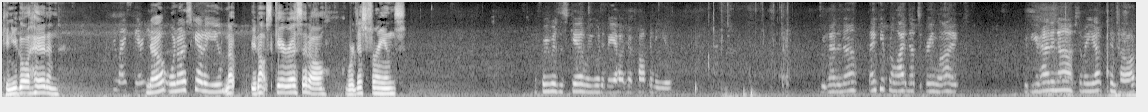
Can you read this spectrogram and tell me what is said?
can you go ahead and Do I scare you? No, we're not scared of you. Nope, you don't scare us at all. We're just friends. If we was scared, we wouldn't be out here talking to you. You had enough? Thank you for lighting up the green light. If you had enough, somebody else can talk.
